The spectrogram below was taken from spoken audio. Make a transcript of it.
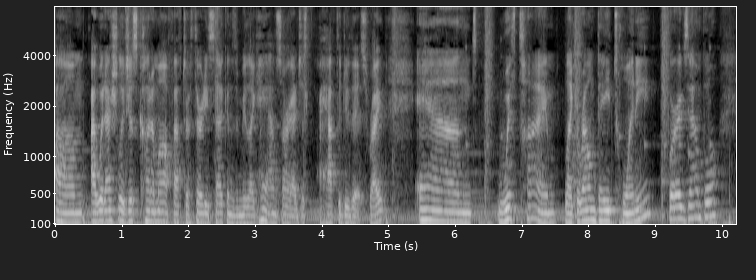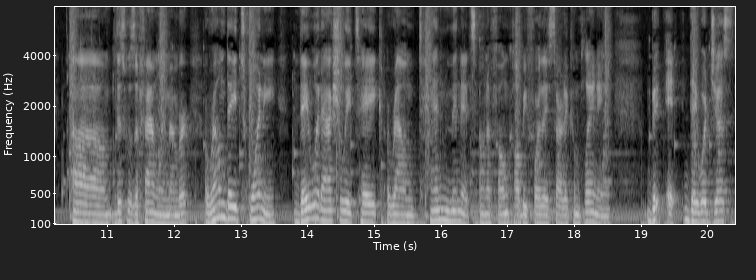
um, I would actually just cut him off after 30 seconds and be like, hey, I'm sorry, I just, I have to do this, right? And with time, like around day 20, for example, um, this was a family member. Around day 20, they would actually take around 10 minutes on a phone call before they started complaining. But it, they would just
